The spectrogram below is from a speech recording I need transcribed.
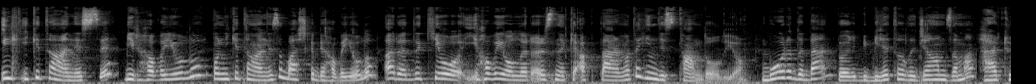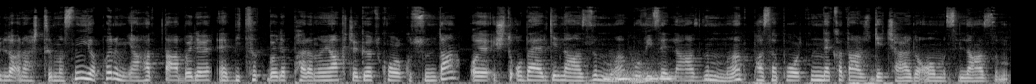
ilk iki tanesi bir hava yolu, 12 tanesi başka bir hava yolu. Aradaki o hava yolları arasındaki aktarma da Hindistan'da oluyor. Bu arada ben böyle bir bilet alacağım zaman her türlü araştırmasını yaparım ya. Hatta böyle e, bir tık böyle paranoyakça göt korkusundan işte o belge lazım mı? Bu vize lazım mı? Pasaportun ne kadar geçerli olması lazım?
